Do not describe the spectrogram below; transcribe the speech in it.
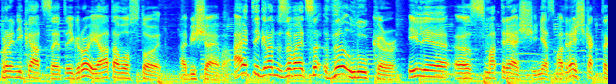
проникаться этой игрой, и она того стоит. Обещаю вам. А эта игра называется The Looker, или э, Смотрящий. Нет, Смотрящий как-то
